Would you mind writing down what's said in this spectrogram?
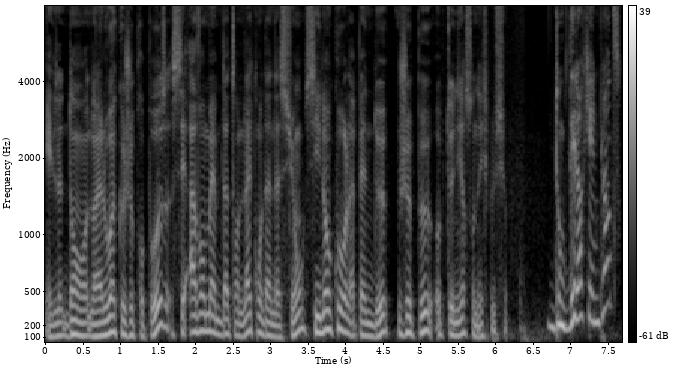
Et dans, la loi que je propose, c'est avant même d'attendre la condamnation, s'il encourt la peine de, je peux obtenir son expulsion. Donc dès lors qu'il y a une plainte?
